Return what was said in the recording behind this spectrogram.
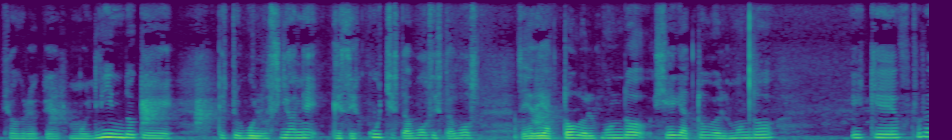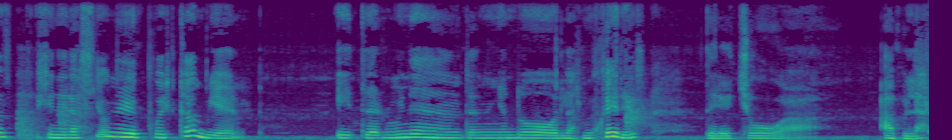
yo creo que es muy lindo que, que esto evolucione, que se escuche esta voz, esta voz se dé a todo el mundo, llegue a todo el mundo y que futuras generaciones pues cambien y terminen teniendo las mujeres derecho a hablar.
